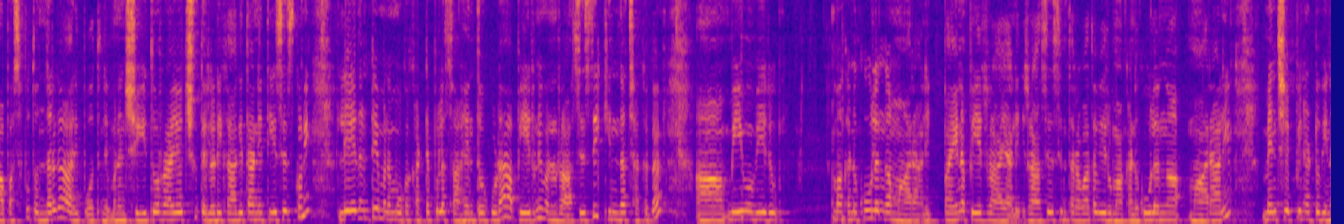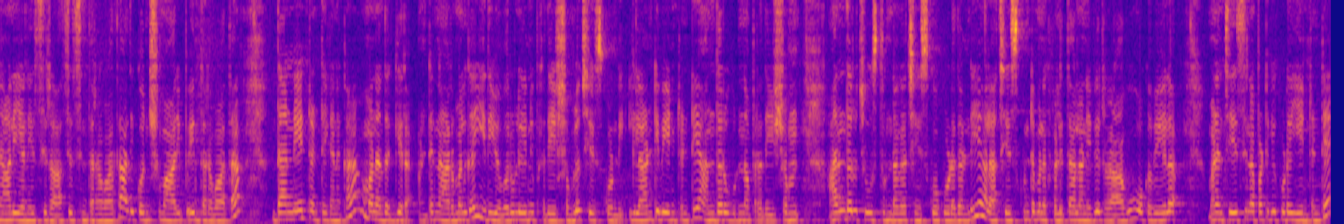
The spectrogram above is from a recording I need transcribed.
ఆ పసుపు తొందరగా ఆరిపోతుంది. మనం చేతితో రాయొచ్చు తెల్లని కాగితాన్ని తీసేసుకొని లేదంటే మనం ఒక కట్టెపుల సహాయంతో కూడా ఆ పేరుని మనం రాసేసి కింద చక్కగా మేము వీరు మాకు అనుకూలంగా మారాలి. పైన పేరు రాయాలి. రాసేసిన తర్వాత వీరు మాకు అనుకూలంగా మారాలి. మేము చెప్పినట్టు వినాలి అనేసి రాసేసిన తర్వాత అది కొంచెం మారిపోయిన తర్వాత దాన్ని ఏంటంటే కనుక మన దగ్గర అంటే నార్మల్గా ఇది ఎవరు లేని ప్రదేశంలో చేసుకోండి. ఇలాంటివి ఏంటంటే అందరూ ఉన్న ప్రదేశం. అందరూ చూస్తుండగా చేసుకోకూడదండి. అలా చేసుకుంటే మన ఫలితాలు అనేవి రావు. ఒకవేళ మనం చేసినప్పటికీ కూడా ఏంటంటే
